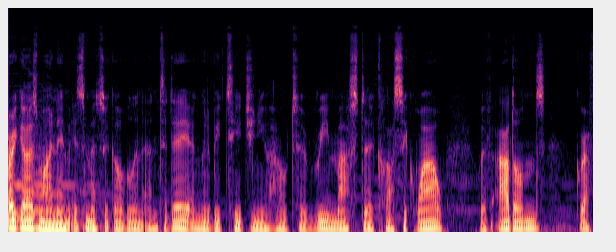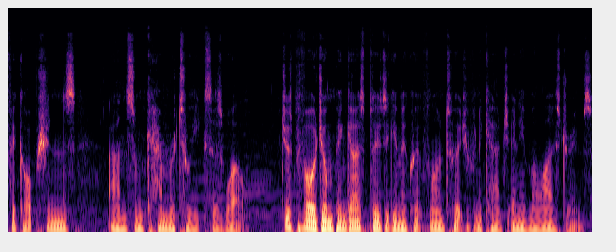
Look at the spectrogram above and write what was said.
Alright guys, my name is Metagoblin and today I'm going to be teaching you how to remaster classic WoW with add-ons, graphic options and some camera tweaks as well. Just before jumping guys, please do give me a quick follow on Twitch if you want to catch any of my live streams.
